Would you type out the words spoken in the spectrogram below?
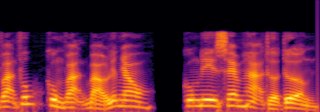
vạn phúc cùng vạn bảo liếc nhau, cũng đi xem hạ thừa tường.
